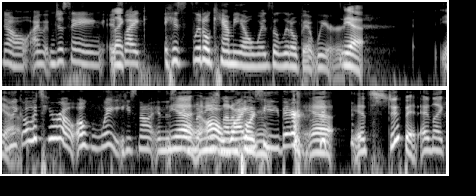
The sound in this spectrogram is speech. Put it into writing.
no, I'm I'm just saying it's Like- like, his little cameo was a little bit weird. Yeah, yeah. Like, oh, it's Hiro. Oh, wait, he's not in this Yeah, film. at he's all. Why important. is he there? yeah, it's stupid. And like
